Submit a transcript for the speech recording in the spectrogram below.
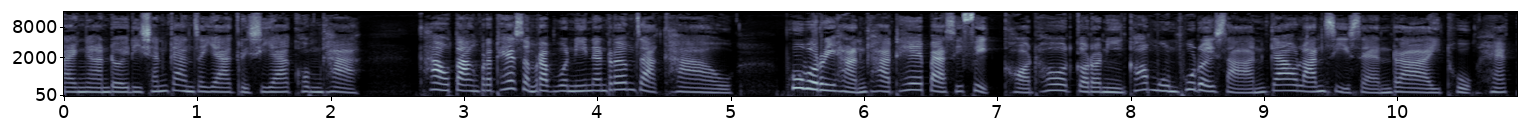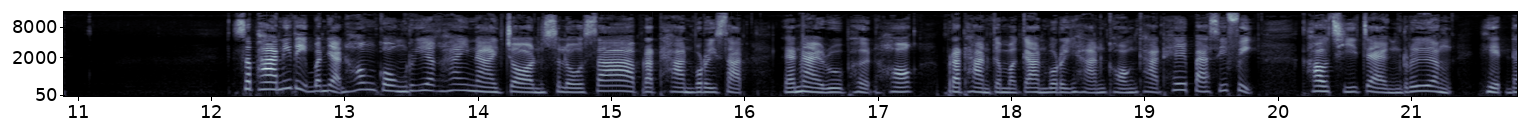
รายงานโดยดิฉันการจยากริชยาคมค่ะ ข่าวต่างประเทศสำหรับวันนี้นั้นเริ่มจากข่าว ผู้บริหารคาเท่แปซิฟิก ขอโทษกรณีข้อมูลผู้โดยสาร9ล้าน4แสนรายถูกแฮ็กสภานิติบัญญัติฮ่องกงเรียกให้นายจอห์นสโลซาประธานบริษัท และนายรูเพิร์ตฮอกประธานกรรมการบริหารของคาเท่แปซิฟิก เข้าชี้แจงเรื่อง เหตุใด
